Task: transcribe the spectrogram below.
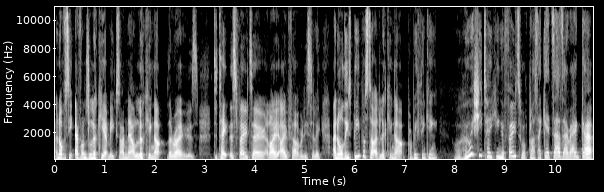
and obviously everyone's looking at me because I'm now looking up the rows to take this photo, and I, I felt really silly. And all these people started looking up, probably thinking. Well, who is she taking a photo of? Plus, like, it's Azarenka.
